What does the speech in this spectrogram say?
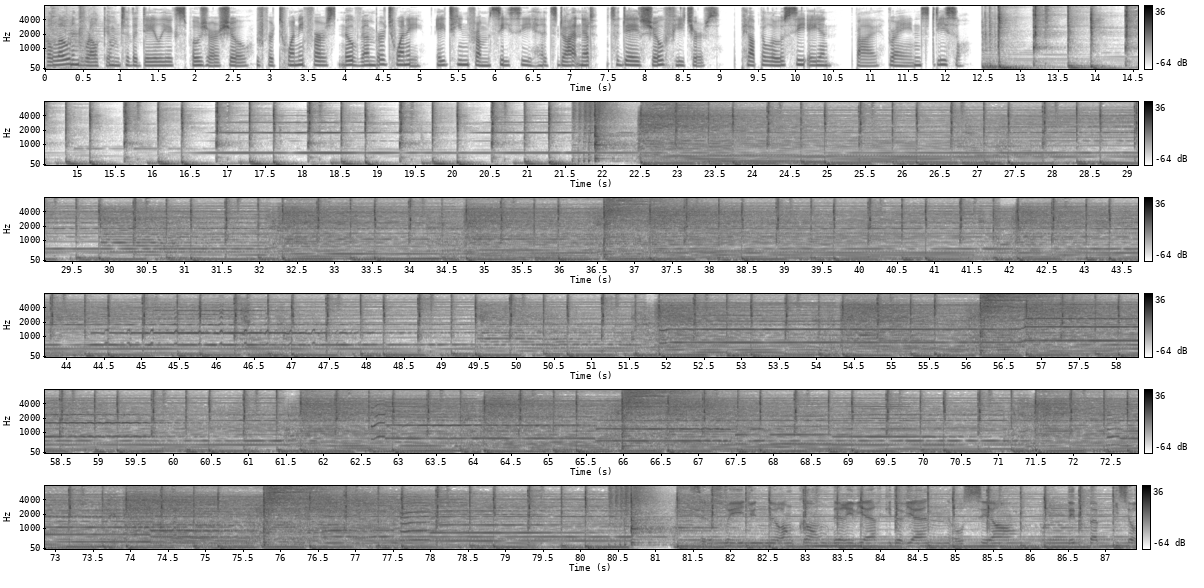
Hello and welcome to the Daily Exposure Show for 21st November 2018 from cchits.net. Today's show features Papillocian by Brains Diesel.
